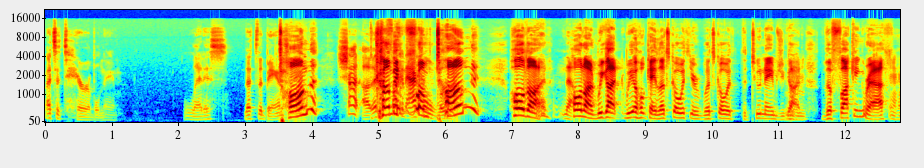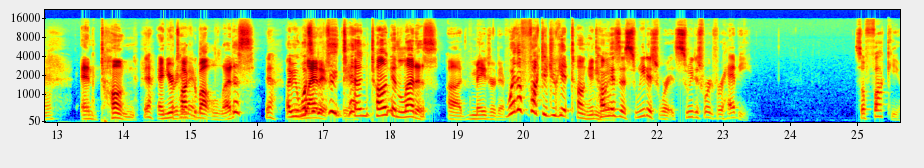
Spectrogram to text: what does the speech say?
That's a terrible name. Lettuce. That's the band. Tongue Shut up. That's coming from word. tongue. Hold on, No. hold on. We got we okay. Let's go with your. Let's go with the two names you got: the fucking wrath and tongue. Yeah, and you're talking about lettuce. Yeah. I mean, what's Lettuce, the difference between tongue, tongue and lettuce? Uh, major difference. Where the fuck did you get tongue anyway? Tongue is a Swedish word. It's Swedish word for heavy. So fuck you.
